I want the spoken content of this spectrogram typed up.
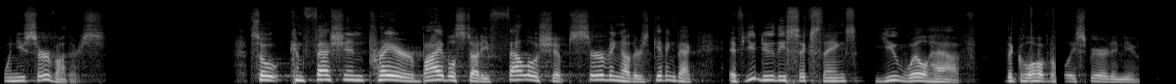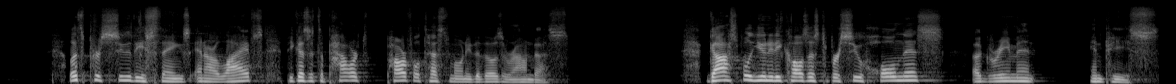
when you serve others. So, confession, prayer, Bible study, fellowship, serving others, giving back. If you do these six things, you will have the glow of the Holy Spirit in you. Let's pursue these things in our lives because it's a power, powerful testimony to those around us. Gospel unity calls us to pursue wholeness, agreement, and peace.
